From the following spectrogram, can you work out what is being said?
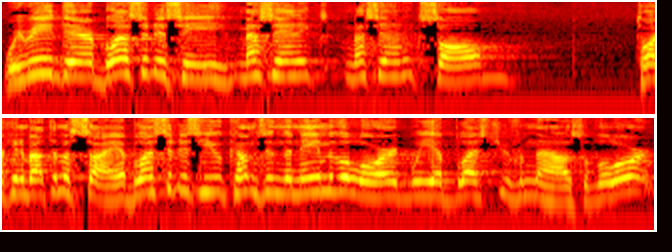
We read there, Blessed is he, Messianic, Messianic Psalm, talking about the Messiah. Blessed is he who comes in the name of the Lord. We have blessed you from the house of the Lord.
